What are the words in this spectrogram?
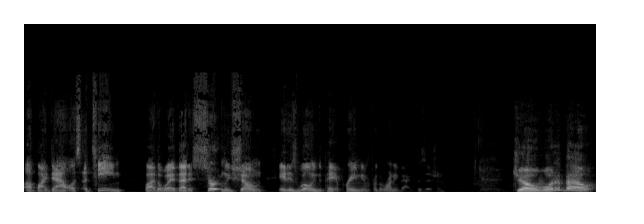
uh, by Dallas, a team by the way, that is certainly shown it is willing to pay a premium for the running back position. Joe, what about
